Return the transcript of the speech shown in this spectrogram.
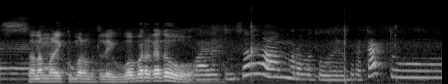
Assalamualaikum warahmatullahi wabarakatuh. Waalaikumsalam warahmatullahi wabarakatuh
